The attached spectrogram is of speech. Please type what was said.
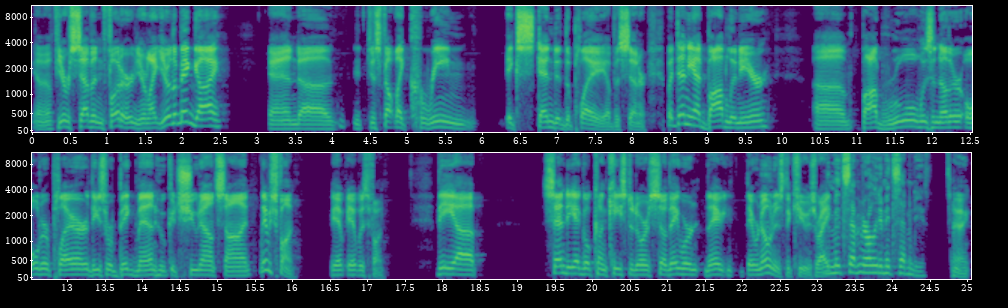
You know, if you're seven footer, you're like, you're the big guy. And uh, it just felt like Kareem extended the play of a center. But then you had Bob Lanier. Uh, Bob Rule was another older player. These were big men who could shoot outside. It was fun. It, it was fun. The uh, San Diego Conquistadors. So they were they they were known as the Qs, right? The mid seven, early to mid seventies. All right.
